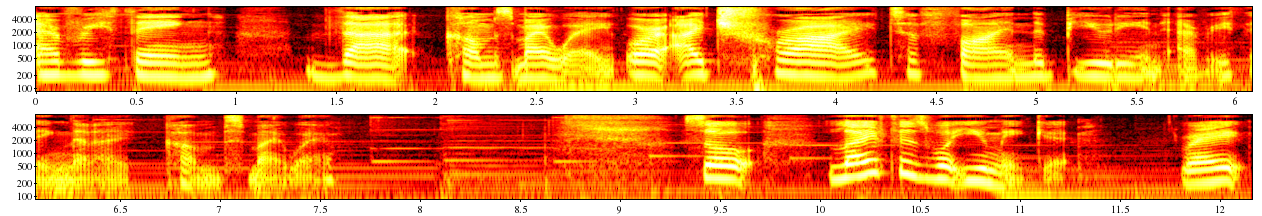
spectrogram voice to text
everything that comes my way or I try to find the beauty in everything that I, comes my way. So, life is what you make it, right?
